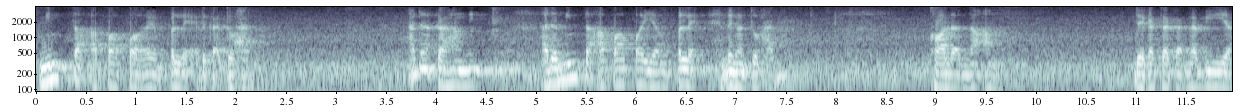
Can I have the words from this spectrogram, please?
minta apa-apa yang pelik dekat Tuhan? Adakah hang ni? Ada minta apa-apa yang pelik dengan Tuhan? Qala na'am. Dia kata kat nabi ya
